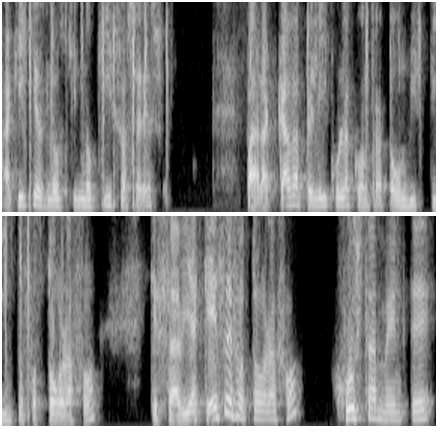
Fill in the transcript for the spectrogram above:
Aquí Kieslowski no quiso hacer eso. Para cada película contrató un distinto fotógrafo que sabía que ese fotógrafo justamente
